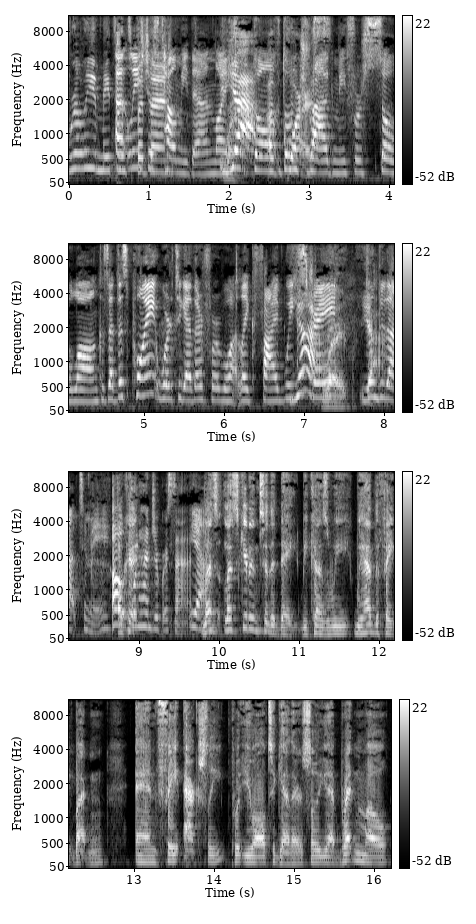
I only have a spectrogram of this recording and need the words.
really made sense. At least but just then- tell me then. Like, Yeah, don't of don't course. drag me for so long. Because at this point, we're together for what, like five weeks Yeah. straight. Right. Yeah. Don't do that to me. Oh, Okay. 100%. Yeah. Let's let's get into the date because we we had the fate button and fate actually put you all together. So you had Brett and Mo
